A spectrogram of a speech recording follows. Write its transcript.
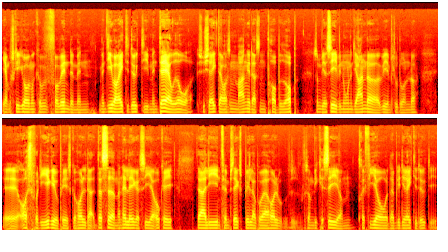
ja, måske gjorde, man kan forvente, men, men de var rigtig dygtige. Men derudover synes jeg ikke, der var sådan mange, der sådan poppede op, som vi har set ved nogle af de andre VM-slutrunder. Øh, også for de ikke-europæiske hold, der, der sidder man heller ikke og siger, okay, der er lige en 5-6 spillere på hver hold, som vi kan se om 3-4 år, der bliver de rigtig dygtige.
